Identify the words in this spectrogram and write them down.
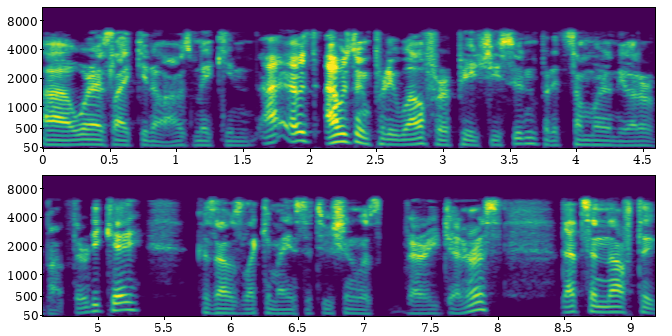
uh, whereas like you know i was making I, I, was i was doing pretty well for a phd student but it's somewhere in the order of about 30k because I was lucky my institution was very generous. That's enough to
